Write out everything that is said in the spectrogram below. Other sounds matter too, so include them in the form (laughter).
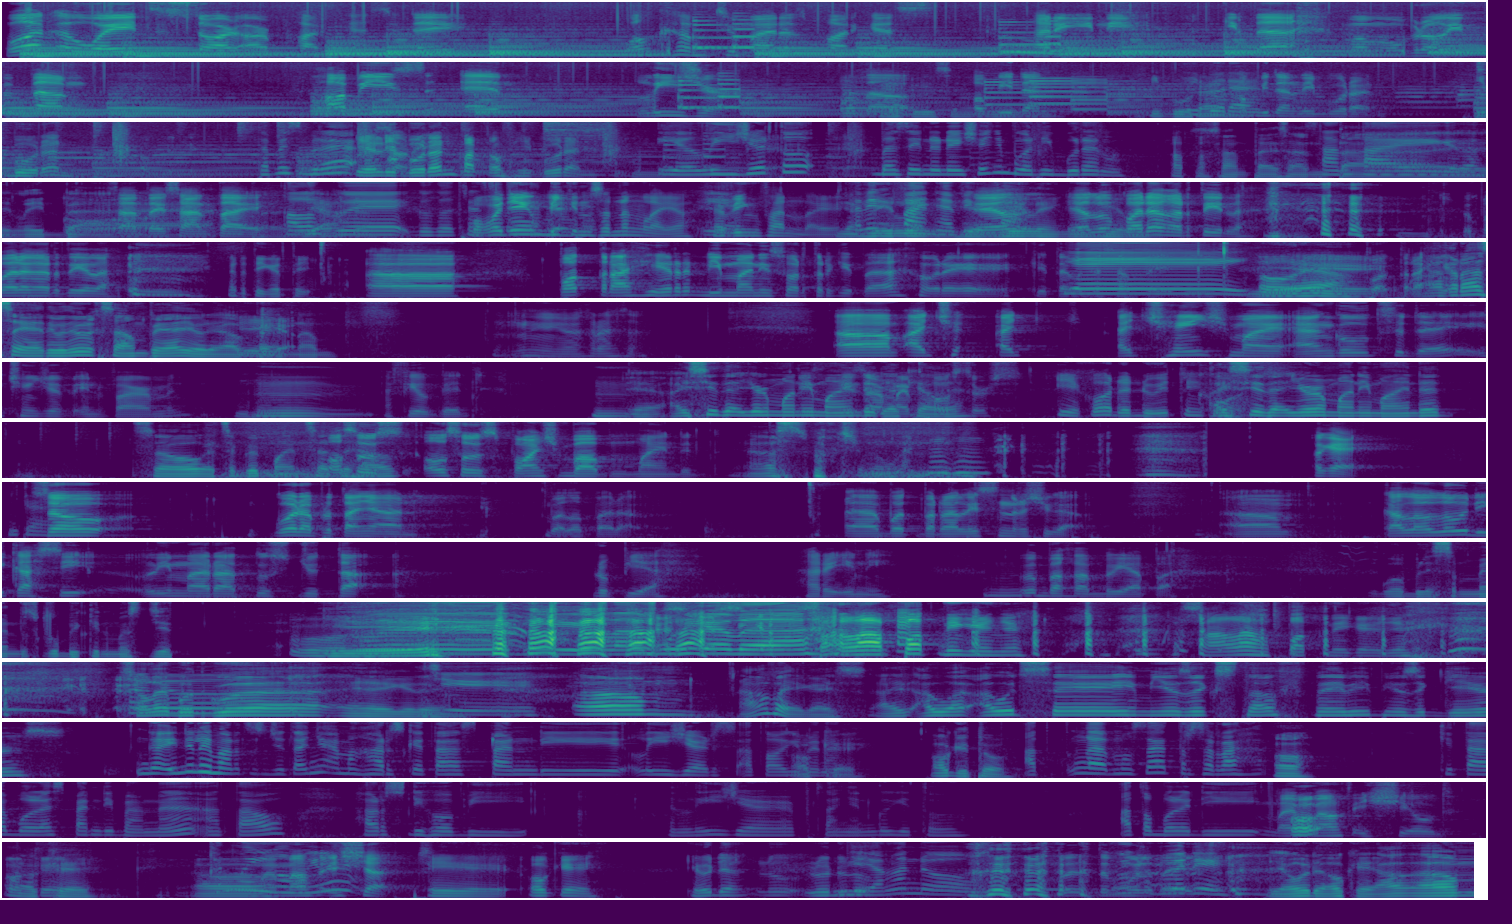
What a way to start our podcast today. Welcome to Midas Podcast. Hari ini kita (laughs) mau ngobrolin tentang hobbies and leisure atau Hobbies and hobi dan hiburan Hiburan. hobi dan liburan. hiburan Hobi- Tapi sebenarnya ya Sorry. liburan part of hiburan sih. ya leisure tuh bahasa Indonesianya bukan hiburan loh. apa santai-santai, Santai gitu. Santai-santai. Kalau Iya. gue Google Translate. pokoknya yang bikin seneng lah ya Iya. having fun lah ya Yang Having fun, having yang Ya, healing, ya lu pada ngerti lah. (laughs) pada ngerti lah. (laughs) ngerti ngerti Eh, pot terakhir di money sorter kita, ore kita udah sampai di Yeay. Oh, Iya. iya. pot Nggak terakhir. kerasa ya, tiba-tiba sampai aja udah sampai Iya. 6. Ini gak kerasa. Um, I, ch- I, I changed my angle today, change of environment. Mhm. hmm. I feel good. Hmm. Yeah, I see that you're These are ya, my Kel ya. posters. iya kok ada duitnya I see that you're money-minded. So it's a good mindset Also, to have. s- also (laughs) SpongeBob (laughs) minded. Uh, special. Oke, Oke. so gue ada pertanyaan buat lo pada, Eh, buat para listeners juga. Um, kalau lo dikasih 500 juta rupiah hari ini, Hmm. lo bakal beli apa? gue beli semen terus gue bikin masjid. Wah. Iya. Wih, gila mulia banget. salah pot nih kayaknya salah pot nih kayaknya Soalnya buat Aduh. gue, ya gitu. Cie. Um, apa ya guys? I, I, I would say music stuff, maybe music gears. Enggak, ini 500 jutanya emang harus kita spend di leisures atau Oke. gimana? Oh gitu. At- enggak, maksudnya terserah Oh. kita boleh spend di mana atau harus di hobi and leisure. Pertanyaan gue gitu. Atau boleh di My Oh. mouth is shield. Oke. oke Kan Uh, My mouth is shut. eh oke ya udah lu lu dulu Jangan dong. Gue deh. ya udah oke. Uh, Um,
